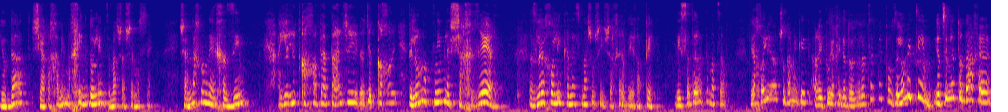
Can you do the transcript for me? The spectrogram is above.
יודעת שהרחמים הכי גדולים זה מה שהשם עושה. שאנחנו נאחזים, הילד ככה והבעל זה וזה ככה, ולא נותנים לשחרר. אז לא יכול להיכנס משהו שישחרר וירפא, ויסדר את המצב. ויכול להיות שהוא גם יגיד, הריפוי הכי גדול זה לצאת מפה, זה לא מתים, יוצאים לתודעה אחרת.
